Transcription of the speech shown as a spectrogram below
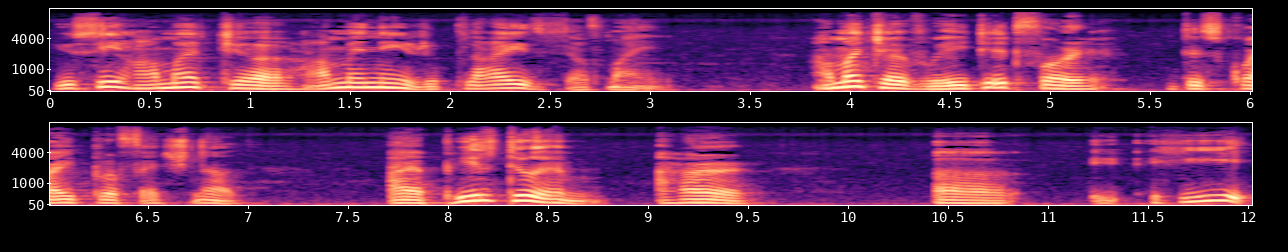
You see how much, uh, how many replies of mine, how much I've waited for this quiet professional. I appealed to him, her. Uh, he,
